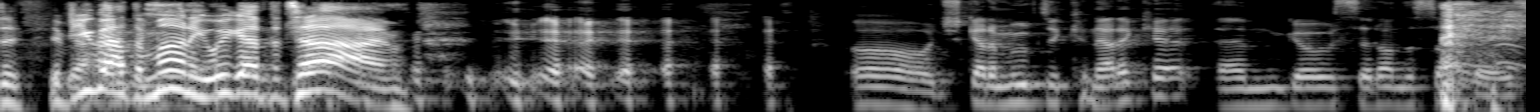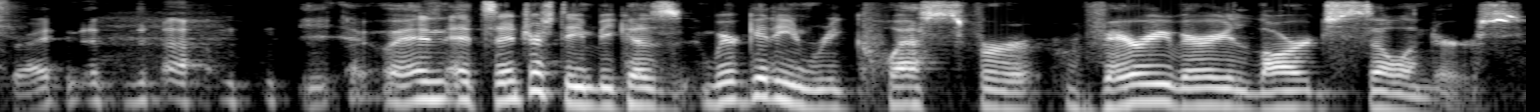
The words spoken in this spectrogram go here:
If yeah, you got the money we got the time. Oh just got to move to connecticut and go sit on the subways right? And it's interesting because we're getting requests for very very large cylinders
